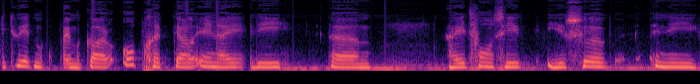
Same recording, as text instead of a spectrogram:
Die twee het by mekaar opgetel en hy die ehm um, hy het vir ons hier hier so in die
